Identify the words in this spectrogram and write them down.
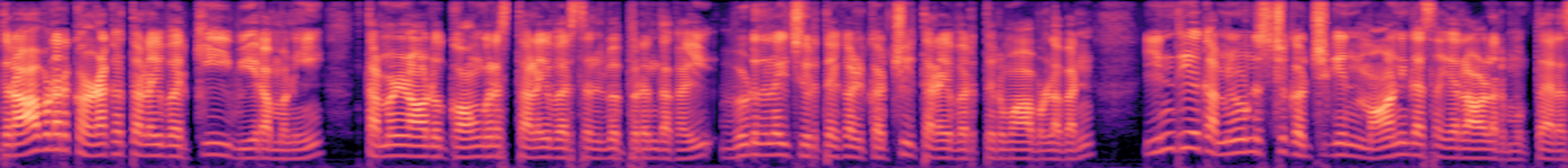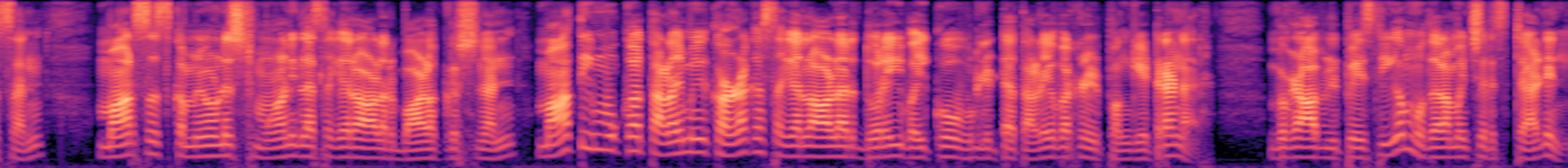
திராவிடர் கழகத் தலைவர் கி. வீரமணி தமிழ்நாடு காங்கிரஸ் தலைவர் செல்வ பெருந்தகை விடுதலை சிறுத்தைகள் கட்சித் தலைவர் திருமாவளவன் இந்திய கம்யூனிஸ்ட் கட்சியின் மாநில செயலாளர் முத்தரசன் மார்க்சிஸ்ட் கம்யூனிஸ்ட் மாநில செயலாளர் பாலகிருஷ்ணன் மதிமுக தலைமை கழக செயலாளர் துரை வைகோ உள்ளிட்ட தலைவர்கள் பங்கேற்றனர். விழாவில் பேசிய முதலமைச்சர் ஸ்டாலின்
